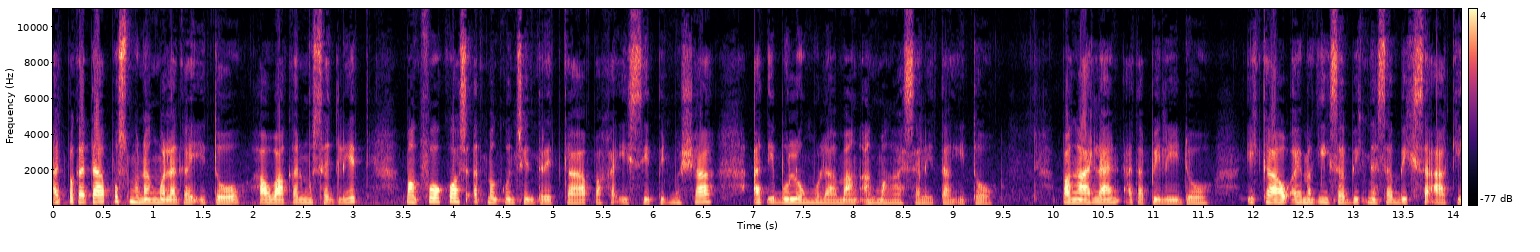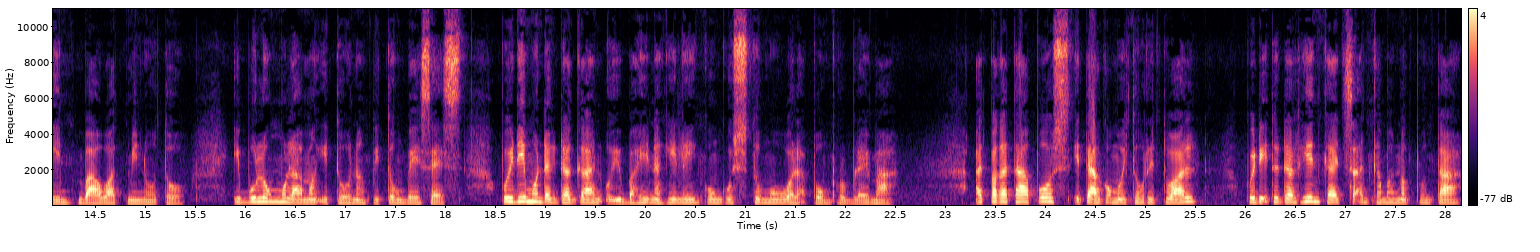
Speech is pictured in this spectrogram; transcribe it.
At pagkatapos mo nang malagay ito, hawakan mo saglit, mag-focus at mag-concentrate ka, pakaisipin mo siya at ibulong mo lamang ang mga salitang ito. Pangalan at apelido, ikaw ay maging sabik na sabik sa akin bawat minuto. Ibulong mo lamang ito ng pitong beses. Pwede mo dagdagan o ibahin ang hiling kung gusto mo wala pong problema. At pagkatapos, itago mo itong ritual, pwede ito dalhin kahit saan ka man magpunta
